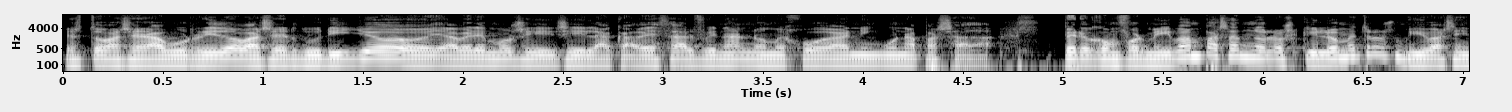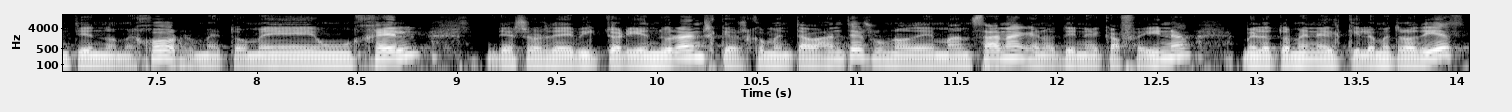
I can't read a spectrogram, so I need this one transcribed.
esto va a ser aburrido, va a ser durillo, ya veremos si, si la cabeza al final no me juega ninguna pasada. Pero conforme iban pasando los kilómetros me iba sintiendo mejor. Me tomé un gel de esos de Victory Endurance que os comentaba antes, uno de manzana que no tiene cafeína, me lo tomé en el kilómetro 10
